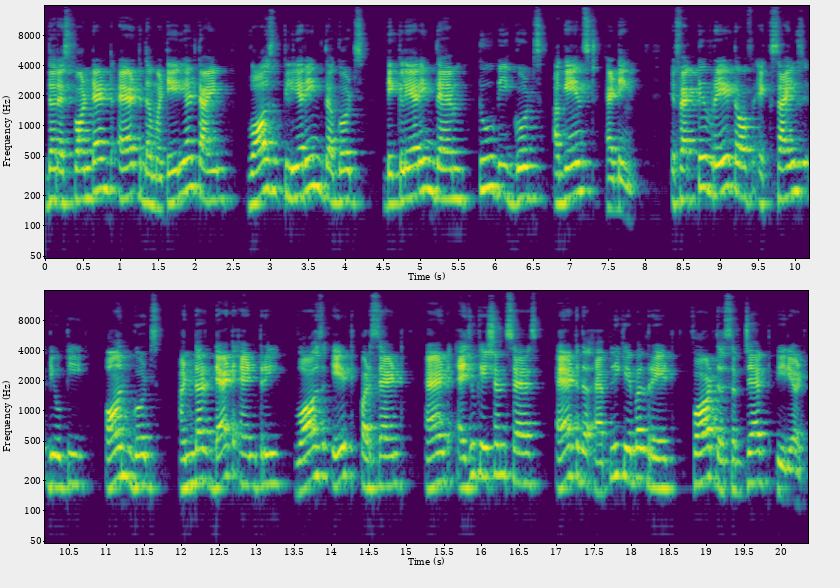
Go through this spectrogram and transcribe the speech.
The respondent at the material time was clearing the goods, declaring them to be goods against heading. Effective rate of excise duty on goods under that entry was 8% and education cess at the applicable rate for the subject period.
